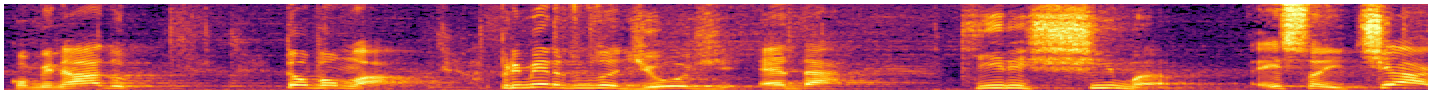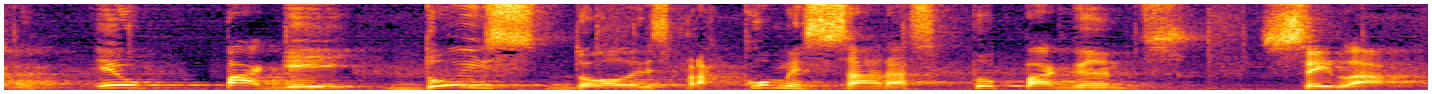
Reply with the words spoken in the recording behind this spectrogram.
Combinado? Então vamos lá. A primeira dúvida de hoje é da Kirishima. É isso aí, Thiago. Eu paguei 2 dólares para começar as propagandas, sei lá.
